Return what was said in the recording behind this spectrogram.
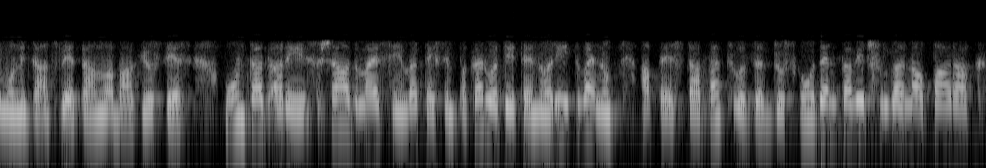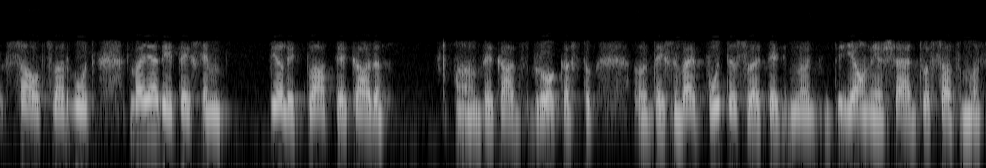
imunitātes lietām labāk justies. Un tad arī šādu maisījumu var, teiksim, pa karotītē no rīta vai nu apēst tāpat, uzdzert drusku ūdeni pa virsmu, lai nav pārāk salds varbūt, vai arī, teiksim, pielikt klāt pie kāda pie kādas brokastu, teiksim, vai putas, vai pie, nu, jaunieši ēd to saucamos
